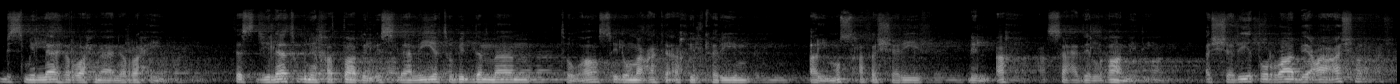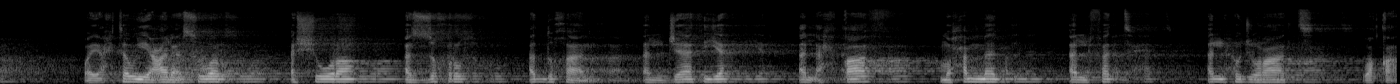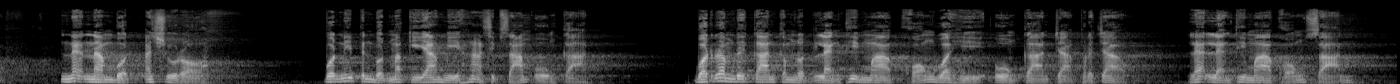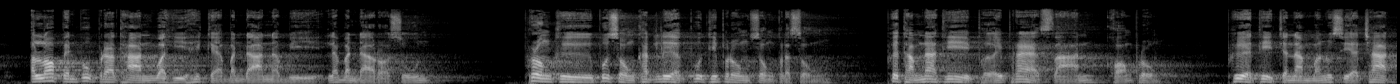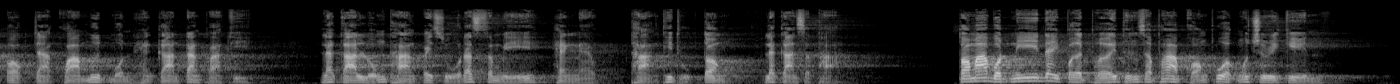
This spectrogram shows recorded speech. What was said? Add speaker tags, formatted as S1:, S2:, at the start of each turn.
S1: بسم الله الرحمن الرحيم. تسجيلات ابن الخطاب الإسلامية بالدمام تواصل معك أخي الكريم المصحف الشريف للأخ سعد الغامدي. الشريط الرابع عشر ويحتوي على سور الشورى الزخرف الدخان الجاثية الأحقاف محمد الفتح الحجرات وقاف.
S2: แนะนำบทอัชุรอ บทนี้เป็นบทมักกิยามี 53 องค์การ บทเริ่มด้วยการกำหนดแหล่งที่มาของวะฮีองค์การจากพระเจ้า และแหล่งที่มาของสาร อัลลอฮ์เป็นผู้ประทานวะฮีให้แก่บรรดานาบีและบรรดารอซูล พระองค์คือผู้ทรงคัดเลือกผู้ที่พระองค์ทรงประสงค์ เพื่อทำหน้าที่เผยแพร่สารของพระองค์ เพื่อที่จะนำมนุษยชาติออกจากความมืดมนแห่งการตั้งภาคี และการหลงทางไปสู่รัศมีแห่งแนวทางที่ถูกต้องและการศรัทธา ต่อมาบทนี้ได้เปิดเผยถึงสภาพของพวกมุชริกีน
